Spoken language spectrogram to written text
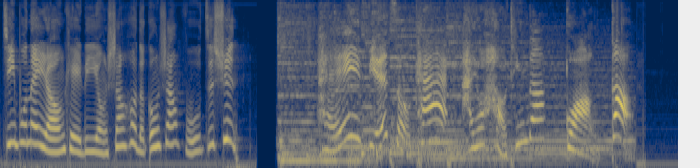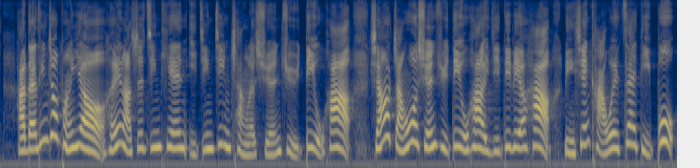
进一步内容可以利用稍后的工商服务资讯。嘿，别走开，还有好听的广告。好的，听众朋友，何燕老师今天已经进场了选举第五号，想要掌握选举第五号以及第六号领先卡位在底部，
